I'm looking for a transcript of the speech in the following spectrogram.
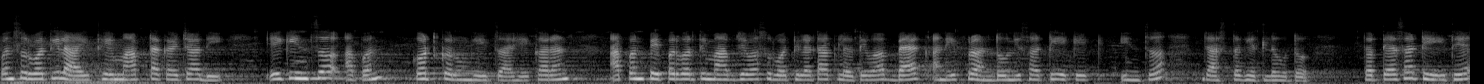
पण सुरुवातीला इथे माप टाकायच्या आधी एक इंच आपण कट करून घ्यायचं आहे. कारण आपण पेपरवरती माप जेव्हा सुरुवातीला टाकलं तेव्हा बॅक आणि फ्रंट दोन्हीसाठी एक एक इंच जास्त घेतलं होतं. तर त्यासाठी इथे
